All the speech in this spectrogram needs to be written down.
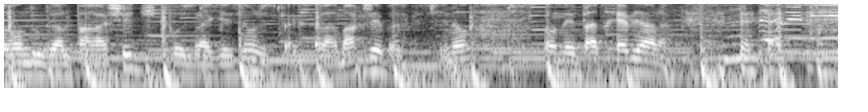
Avant d'ouvrir le parachute, tu te poses la question, j'espère que ça va marcher parce que sinon, on n'est pas très bien là.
